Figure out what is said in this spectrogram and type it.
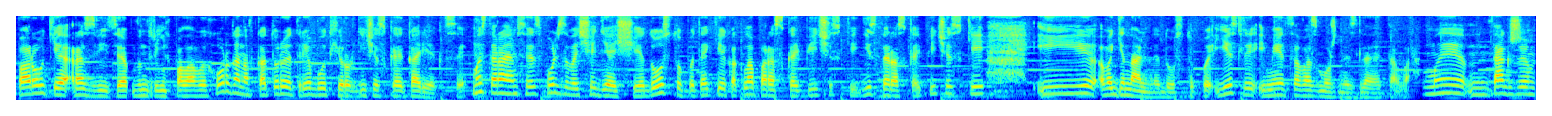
пороки развития внутренних половых органов, которые требуют хирургической коррекции. Мы стараемся использовать щадящие доступы, такие как лапароскопический, гистероскопический и вагинальные доступы, если имеется возможность для этого. Мы м, также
